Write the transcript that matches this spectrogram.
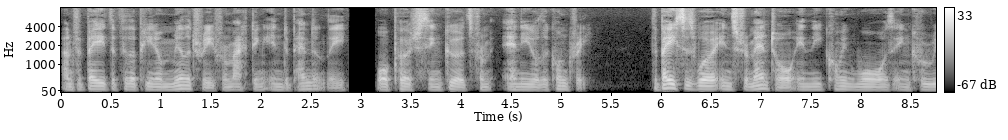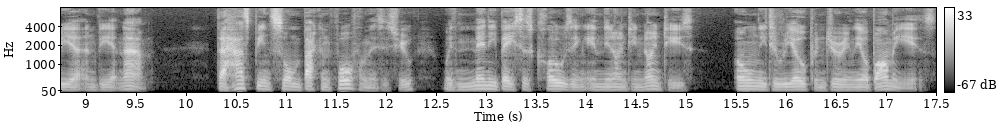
and forbade the Filipino military from acting independently or purchasing goods from any other country. The bases were instrumental in the coming wars in Korea and Vietnam. There has been some back and forth on this issue, with many bases closing in the 1990s only to reopen during the Obama years.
